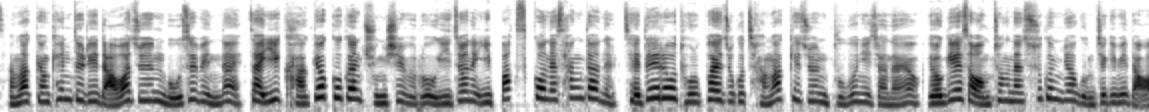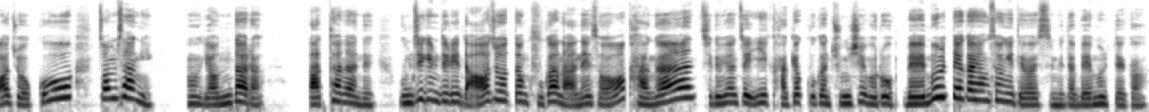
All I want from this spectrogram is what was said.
장악형 캔들이 나와준 모습인데 자 이 가격 구간 중심으로 이전에 이 박스권의 상단을 제대로 돌파해주고 장악해준 부분이잖아요. 여기에서 엄청난 수급력 움직임이 나와줬고 점상이 어, 연달아 나타나는 움직임들이 나와주었던 구간 안에서 강한 지금 현재 이 가격 구간 중심으로 매물대가 형성이 되어 있습니다. 매물대가.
